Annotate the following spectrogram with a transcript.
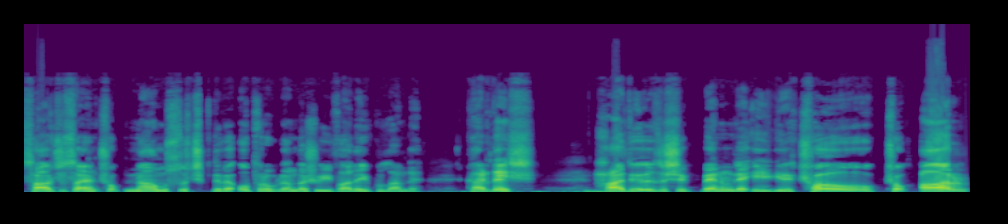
Savcı Sayan çok namuslu çıktı ve o programda şu ifadeyi kullandı. Kardeş, Hadi Özışık benimle ilgili çok çok ağır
